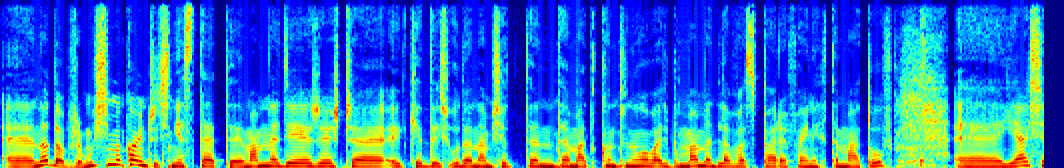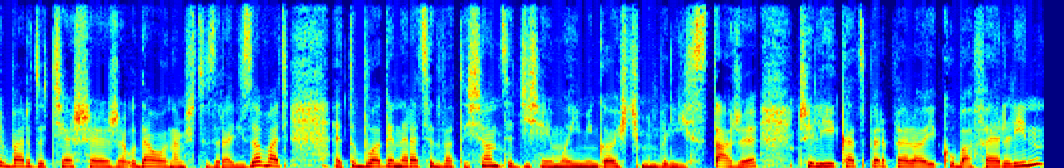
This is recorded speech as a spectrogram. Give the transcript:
E, No dobrze, musimy kończyć niestety. Mam nadzieję, że jeszcze kiedyś uda nam się ten temat kontynuować, bo mamy dla was parę fajnych tematów. E, Ja się bardzo cieszę, że udało nam się to zrealizować. To była Generacja 2000. Dzisiaj moimi gośćmi byli starzy, czyli Kacper Pelo i Kuba Ferlin.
